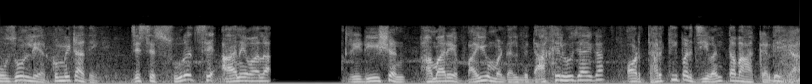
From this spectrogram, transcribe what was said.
ओजोन लेयर को मिटा देंगे, जिससे सूरज से आने वाला रेडिएशन हमारे वायुमंडल में दाखिल हो जाएगा और धरती पर जीवन तबाह कर देगा।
